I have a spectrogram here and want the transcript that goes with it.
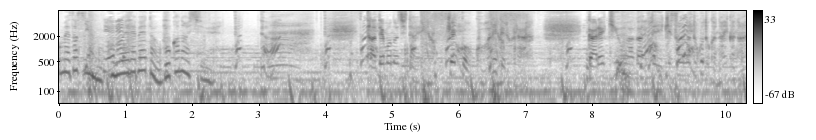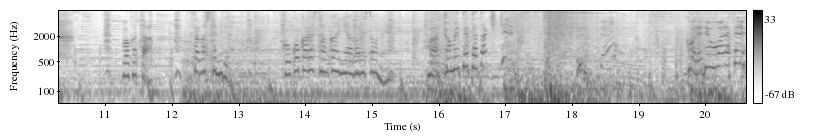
を目指すにもこのエレベーター動かないし。建物自体結構壊れてるから。瓦礫を上がっていけそうなとことかないかな。分かった。探してみる。ここから3階に上がれそうね。まとめて叩き切る。これで終わらせる。よっ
